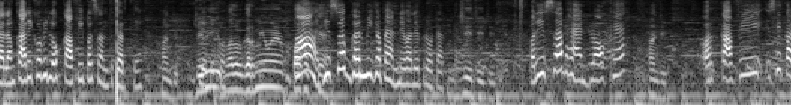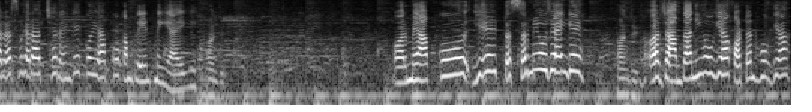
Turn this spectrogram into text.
कलमकारी को भी लोग काफ़ी पसंद करते हैं। हाँ जी। ये भी मतलब गर्मियों में हाँ ये सब गर्मी का पहनने वाले प्रोडक्ट जी जी जी। और ये सब हैंड ब्लॉक है। हाँ जी। और काफ़ी इसके कलर्स वगैरह अच्छे रहेंगे कोई आपको कंप्लेंट नहीं आएगी। हाँ जी। और मैं आपको ये टस्सर में हो जाएँगे। हाँ जी। और जामदानी हो गया कॉटन हो गया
